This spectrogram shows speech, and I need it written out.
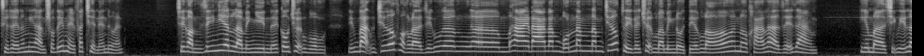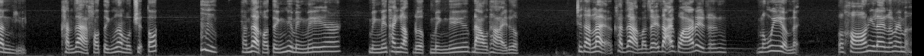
thì thấy nó mới làm showbiz này phát triển lên được chứ còn dĩ nhiên là mình nhìn thấy câu chuyện của những bạn trước hoặc là những hai, ba, năm, bốn, năm năm trước thì cái chuyện mà mình nổi tiếng nó nó khá là dễ dàng. Nhưng mà chị nghĩ là khán giả khó tính là một chuyện tốt. Khán giả khó tính thì mình mới mình mới thanh lọc được, mình mới đào thải được. Chứ thật là khán giả mà dễ dãi quá thì nó nguy hiểm đấy. Nó khó đi lên lắm em ạ.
